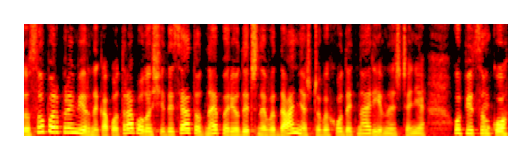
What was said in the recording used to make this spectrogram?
До суперпримірника потрапило 61 періодичне видання, що виходить на Рівненщині. У підсумку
